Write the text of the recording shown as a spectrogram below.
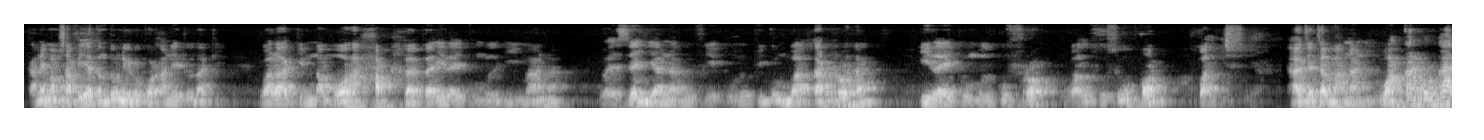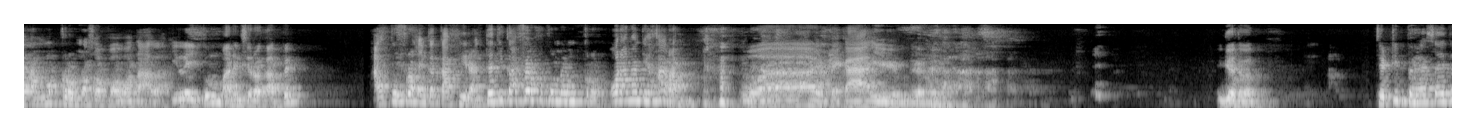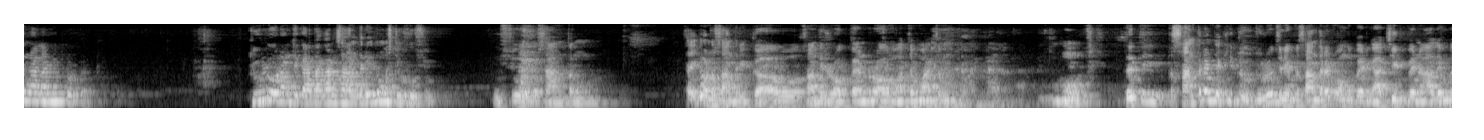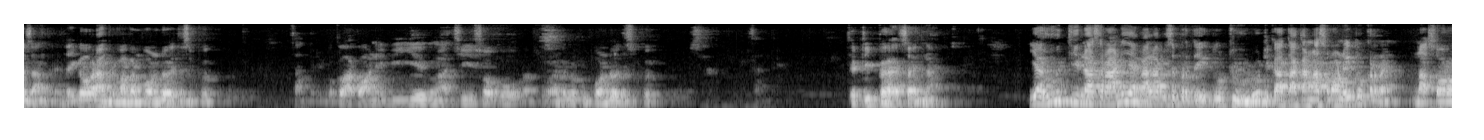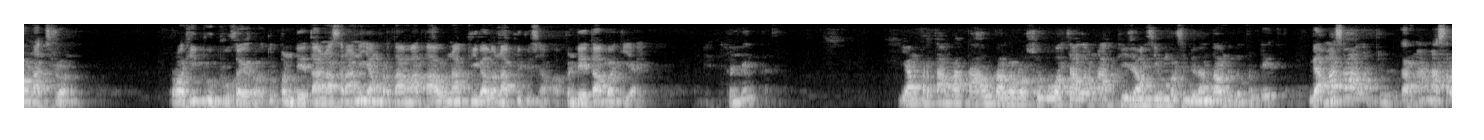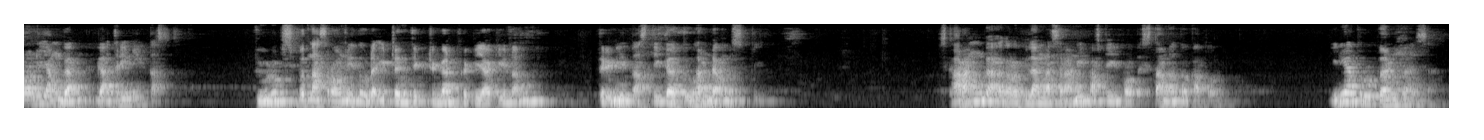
Karena Imam Syafi'i ya tentu niru Quran itu tadi. Walakin namoha habbaba ilaikumul imana wa zayyanahu fi qulubikum wa karroha ilaikumul kufra wal fusuqa wal. Ah jajal maknani. Wa karroha lan makruhna sapa Allah taala. Ilaikum maring sira kabeh al kufra ing kekafiran. Dadi kafir hukumnya makruh, orang nanti haram. Wah, PKI Gitu. Jadi bahasa itu ngalami problem. Dulu orang dikatakan santri itu mesti khusyuk. Khusyuk atau santeng. Saya kalau santri gaul, santri rock and roll, macam-macam. Jadi pesantren ya gitu. Dulu jadi pesantren mau pengen ngaji, pengen alim pesantren. Jadi orang bermakan pondok itu disebut santri. Kelakuan biye ngaji sopo, ke pondok disebut. Jadi bahasa nah Yahudi Nasrani yang alami seperti itu dulu dikatakan Nasrani itu keren. Nasoro Najron. Rohibu Bukhairo itu pendeta Nasrani yang pertama tahu Nabi kalau Nabi itu siapa? Pendeta apa kiai? Pendeta. Yang pertama tahu kalau Rasulullah calon Nabi yang masih umur 9 tahun itu pendeta. Enggak masalah dulu karena Nasrani yang enggak enggak trinitas. Dulu disebut Nasrani itu udah identik dengan berkeyakinan trinitas tiga Tuhan enggak mesti. Sekarang enggak kalau bilang Nasrani pasti Protestan atau Katolik. Ini ya perubahan bahasa.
